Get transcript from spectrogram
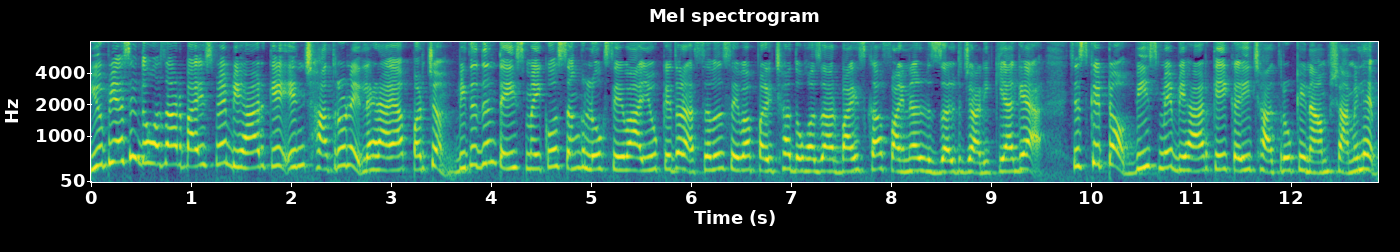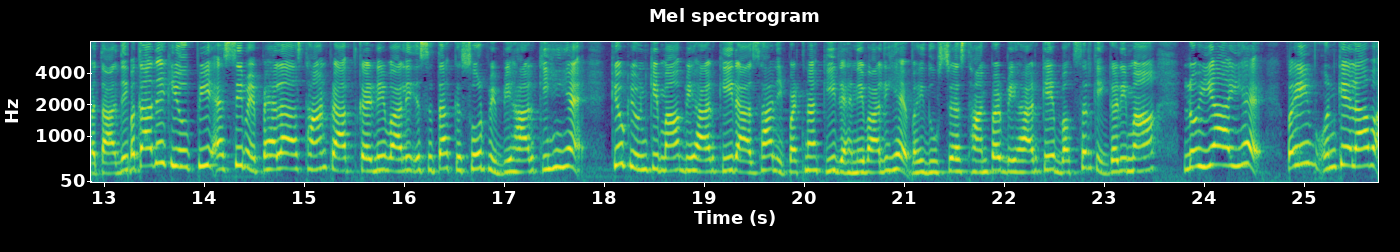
यूपीएससी 2022 में बिहार के इन छात्रों ने लहराया परचम। बीते दिन 23 मई को संघ लोक सेवा आयोग के द्वारा सिविल सेवा परीक्षा 2022 का फाइनल रिज़ल्ट जारी किया गया, जिसके टॉप 20 में बिहार के कई छात्रों के नाम शामिल है। बता दें बता दें कि यूपीएससी में पहला स्थान प्राप्त करने वाली इसिता किशोर भी बिहार की ही है, क्योंकि उनकी माँ बिहार की राजधानी पटना की रहने वाली है। वही दूसरे स्थान पर बिहार के बक्सर की गरिमा लोहिया आई है। वही उनके अलावा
